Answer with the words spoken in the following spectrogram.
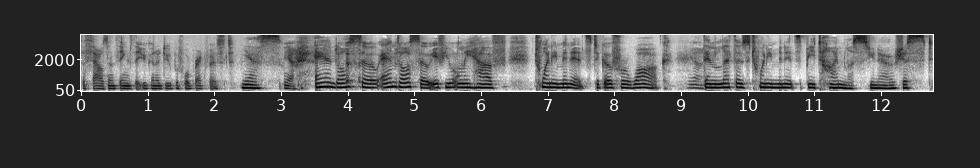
the thousand things that you're going to do before breakfast. Yes. Yeah. And also, and also, if you only have 20 minutes to go for a walk, Then let those 20 minutes be timeless, you know, just,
